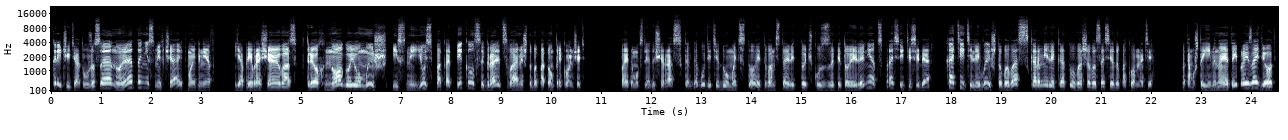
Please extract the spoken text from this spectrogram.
кричите от ужаса, но это не смягчает мой гнев. Я превращаю вас в трехногую мышь и смеюсь, пока Пиклс играет с вами, чтобы потом прикончить. Поэтому в следующий раз, когда будете думать, стоит вам ставить точку с запятой или нет, спросите себя, Хотите ли вы, чтобы вас скормили коту вашего соседа по комнате? Потому что именно это и произойдет.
